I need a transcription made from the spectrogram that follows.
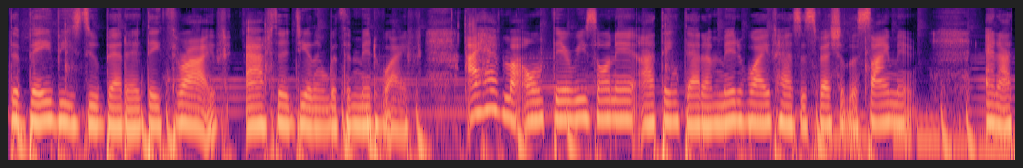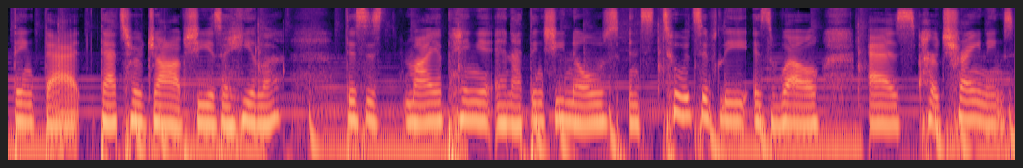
the babies do better. They thrive after dealing with a midwife. I have my own theories on it. I think that a midwife has a special assignment, and I think that that's her job. She is a healer. This is my opinion, and I think she knows intuitively as well as her trainings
